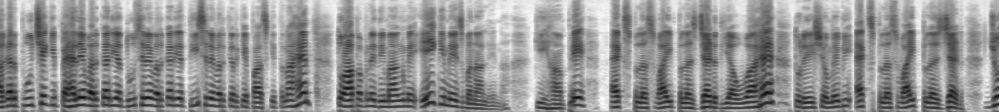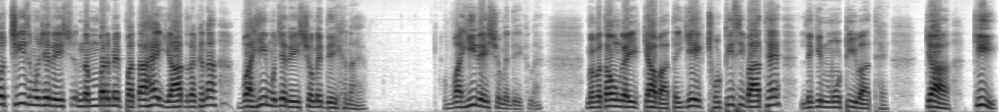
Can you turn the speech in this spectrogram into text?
अगर पूछे कि पहले वर्कर या दूसरे वर्कर या तीसरे वर्कर के पास कितना है तो आप अपने दिमाग में एक इमेज बना लेना कि यहाँ पे x plus Y plus Z दिया हुआ है तो रेशियो में भी x plus Y plus Z जो चीज़ मुझे नंबर में पता है, याद रखना, वही मुझे रेशियो में देखना है। वही रेशियो में देखना है। मैं बताऊँगा ये क्या बात है। ये एक छोटी सी बात है, लेकिन मोटी बात है। क्या? कि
